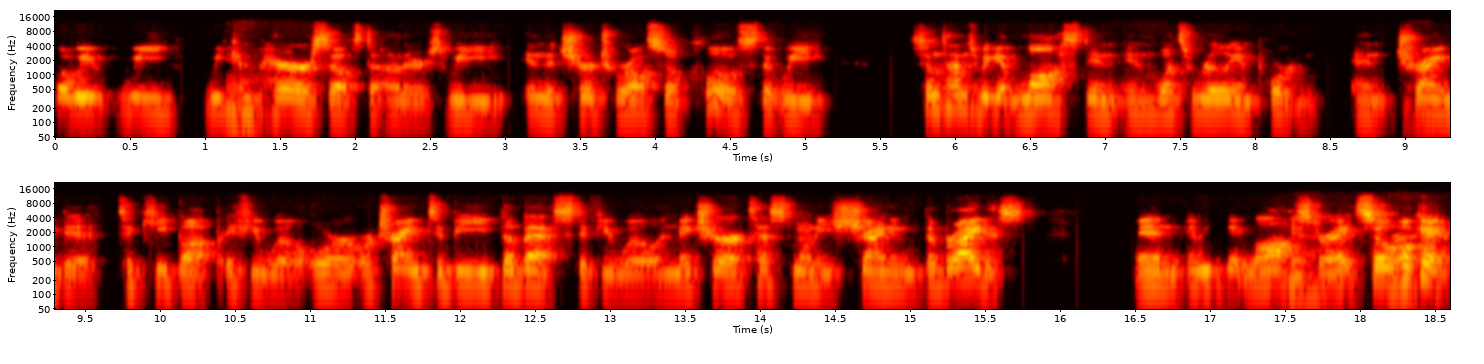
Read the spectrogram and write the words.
But we we we yeah. compare ourselves to others. We in the church we're all so close that we sometimes we get lost in in what's really important and trying to to keep up if you will or or trying to be the best if you will and make sure our testimony is shining the brightest and and we get lost yeah. right? So right. okay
